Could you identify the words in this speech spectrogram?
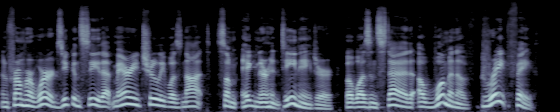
And from her words, you can see that Mary truly was not some ignorant teenager, but was instead a woman of great faith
